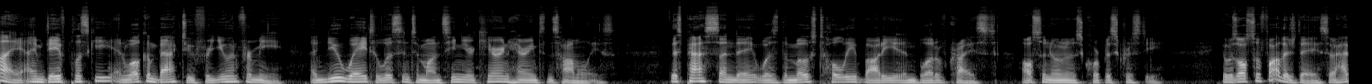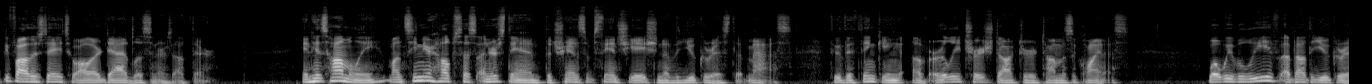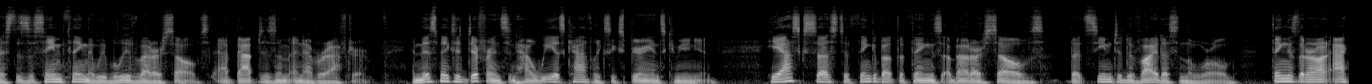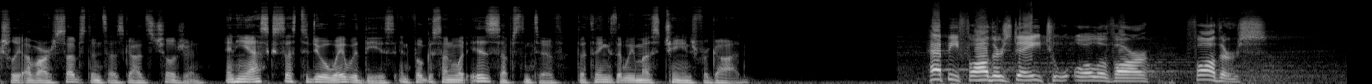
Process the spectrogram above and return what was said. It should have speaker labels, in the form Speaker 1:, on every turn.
Speaker 1: Hi, I'm Dave Plisky, and welcome back to For You and For Me, a new way to listen to Monsignor Kieran Harrington's homilies. This past Sunday was the most holy body and blood of Christ, also known as Corpus Christi. It was also Father's Day, so happy Father's Day to all our dad listeners out there. In his homily, Monsignor helps us understand the transubstantiation of the Eucharist at Mass through the thinking of early church doctor Thomas Aquinas. What we believe about the Eucharist is the same thing that we believe about ourselves at baptism and ever after, and this makes a difference in how we as Catholics experience communion. He asks us to think about the things about ourselves that seem to divide us in the world, things that are not actually of our substance as God's children. And he asks us to do away with these and focus on what is substantive, the things that we must change for God.
Speaker 2: Happy Father's Day to all of our fathers.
